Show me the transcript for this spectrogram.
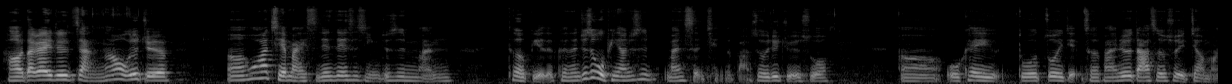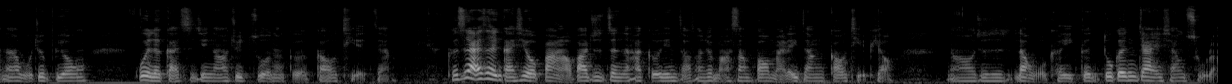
好，大概就是这样。然后我就觉得，嗯，花钱买时间这件事情就是蛮。特别的，可能就是我平常就是蛮省钱的吧，所以我就觉得说，嗯，我可以多坐一点车，反正就是搭车睡觉嘛，那我就不用为了赶时间然后去坐那个高铁这样。可是还是很感谢我爸，我爸就是真的，他隔天早上就马上帮我买了一张高铁票，然后就是让我可以跟多跟家人相处啦。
